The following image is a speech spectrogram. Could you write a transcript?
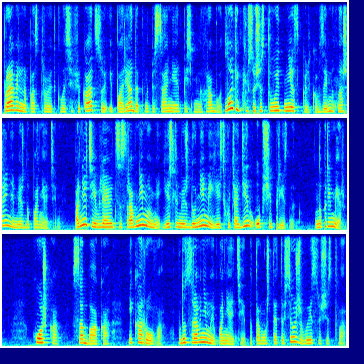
правильно построить классификацию и порядок написания письменных работ. В логике существует несколько взаимоотношений между понятиями. Понятия являются сравнимыми, если между ними есть хоть один общий признак. Например, кошка, собака и корова – будут сравнимые понятия, потому что это все живые существа.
